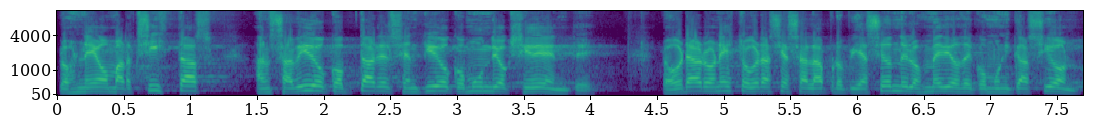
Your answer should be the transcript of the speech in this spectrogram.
Los neomarxistas han sabido cooptar el sentido común de Occidente. Lograron esto gracias a la apropiación de los medios de comunicación,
